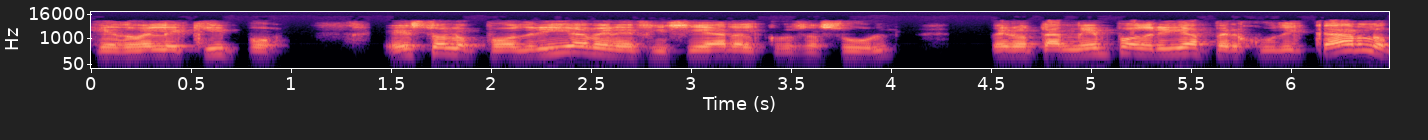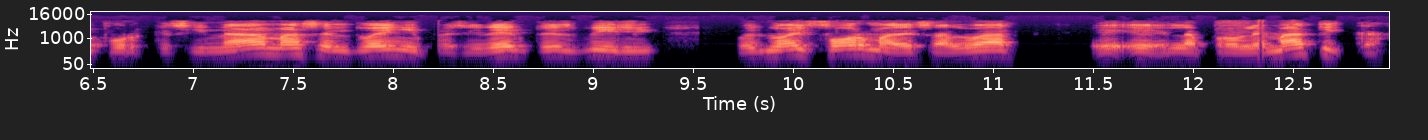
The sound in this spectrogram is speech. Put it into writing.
quedó el equipo. Esto lo podría beneficiar al Cruz Azul, pero también podría perjudicarlo, porque si nada más el dueño y presidente es Billy, pues no hay forma de salvar eh, eh, la problemática.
